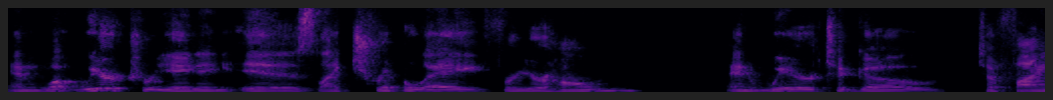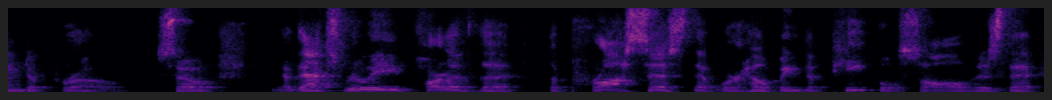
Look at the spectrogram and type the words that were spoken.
And what we're creating is like AAA for your home and where to go to find a pro. So that's really part of the the process that we're helping the people solve is that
